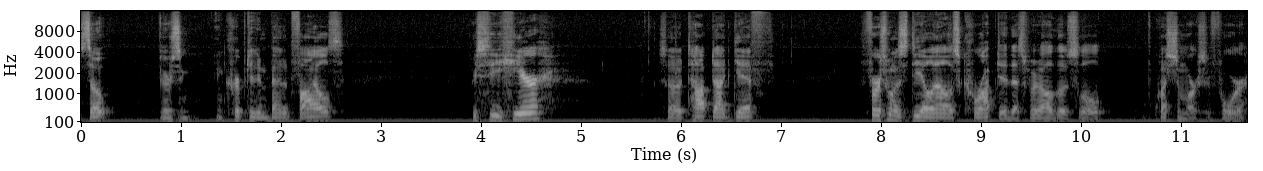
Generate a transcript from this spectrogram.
So there's en- encrypted embedded files. We see here, so top.gif. First one is DLL is corrupted. That's what all those little question marks are for.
